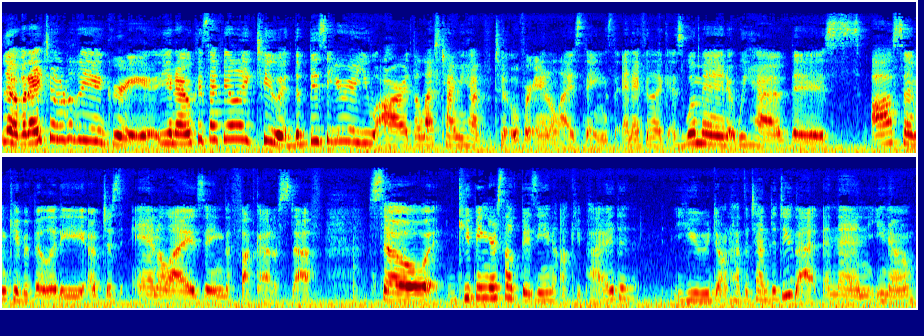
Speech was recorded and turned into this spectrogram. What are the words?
No, but I totally agree. You know, because I feel like too, the busier you are, the less time you have to overanalyze things. And I feel like as women, we have this awesome capability of just analyzing the fuck out of stuff. So keeping yourself busy and occupied, you don't have the time to do that. And then, you know,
